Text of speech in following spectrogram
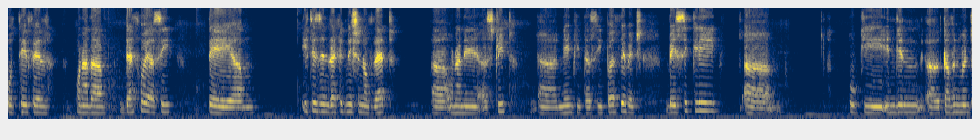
ਉੱਥੇ ਫਿਰ ਉਹਨਾਂ ਦਾ ਡੈਥ ਹੋਇਆ ਸੀ ਤੇ ਅਮ, it is in recognition of that uh, ਉਹਨਾਂ ਨੇ ਸਟਰੀਟ ਨੇਮ ਕੀਤਾ ਸੀ ਪਰਥ ਦੇ ਵਿੱਚ ਬੇਸਿਕਲੀ ਉਹ ਕੀ ਇੰਡੀਅਨ ਗਵਰਨਮੈਂਟ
